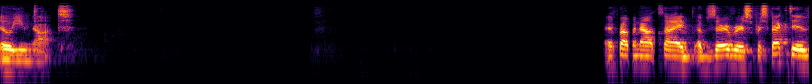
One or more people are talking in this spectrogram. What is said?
know you not. and from an outside observer's perspective,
